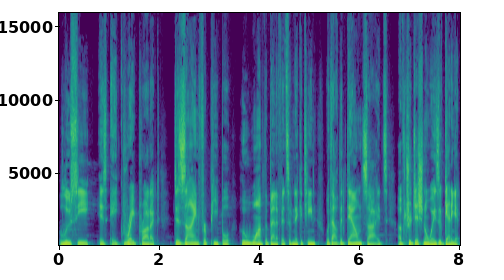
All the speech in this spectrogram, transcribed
Lucy is a great product designed for people who want the benefits of nicotine without the downsides of traditional ways of getting it.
